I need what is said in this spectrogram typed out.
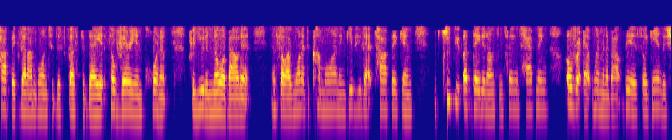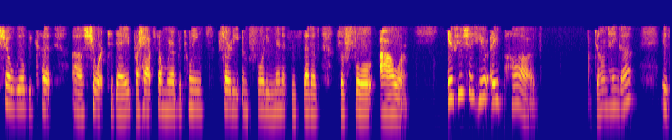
topic that I'm going to discuss today. It's so very important for you to know about it. And so I wanted to come on and give you that topic and keep you updated on some things happening over at Women About Biz. So again, the show will be cut uh, short today, perhaps somewhere between 30 and 40 minutes instead of the full hour. If you should hear a pause, don't hang up. It's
